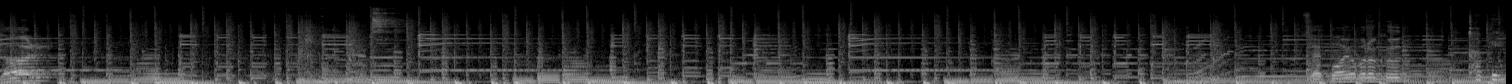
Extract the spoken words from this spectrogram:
Gör. Sehpaya bırakın. Tabii.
